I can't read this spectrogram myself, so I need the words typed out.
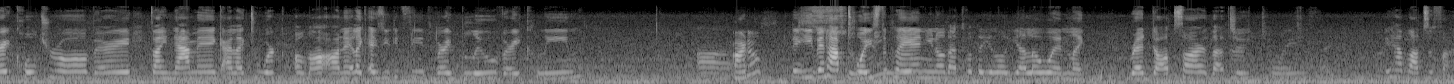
Very cultural, very dynamic. I like to work a lot on it. Like as you can see, it's very blue, very clean. Um, Are those? They even have toys to play in. You know, that's what the little yellow and like red dots are. That's your toys. Like, they have lots of fun.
